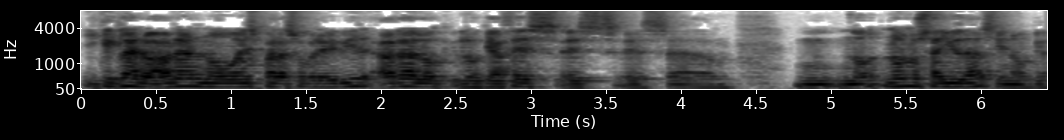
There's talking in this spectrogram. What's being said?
y que, claro, ahora no es para sobrevivir, ahora lo, que hace es, ah, no, nos ayuda, sino que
